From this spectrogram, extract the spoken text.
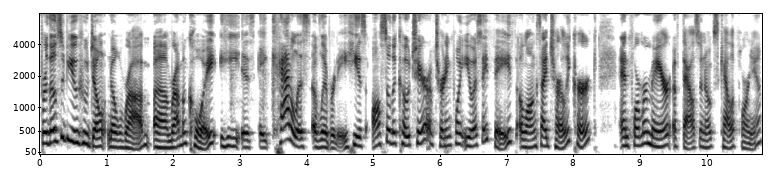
for those of you who don't know Rob, um, Rob McCoy, he is a catalyst of liberty. He is also the co chair of Turning Point USA Faith alongside Charlie Kirk and former mayor of Thousand Oaks, California.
